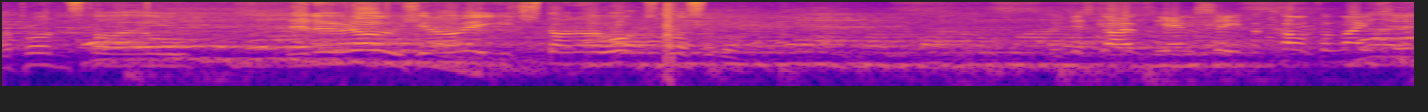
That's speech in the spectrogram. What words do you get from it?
a bronze title. Then who knows? You know what I mean? You just don't know what's possible. We'll just go to the MC for confirmation.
